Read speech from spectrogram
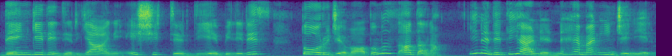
dengededir. Yani eşittir diyebiliriz. Doğru cevabımız Adana. Yine de diğerlerini hemen inceleyelim.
